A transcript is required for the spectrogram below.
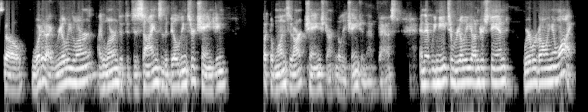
So, what did I really learn? I learned that the designs of the buildings are changing, but the ones that aren't changed aren't really changing that fast, and that we need to really understand where we're going and why.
